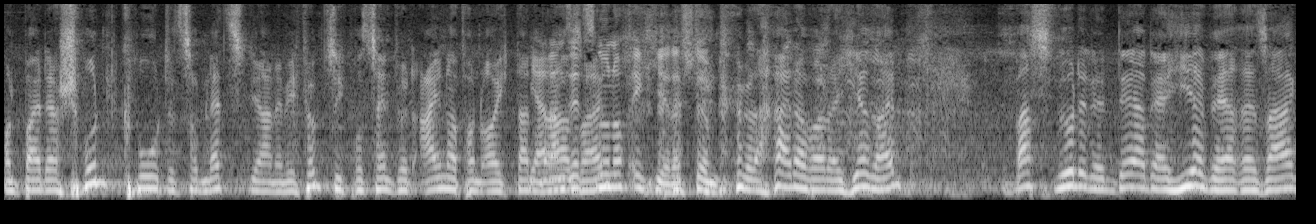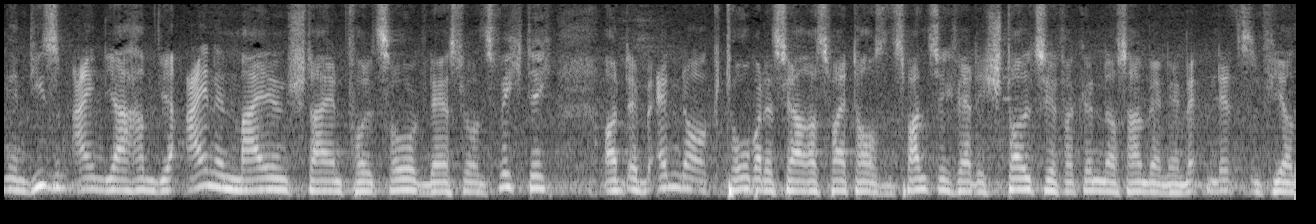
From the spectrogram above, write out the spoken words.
und bei der Schwundquote zum letzten Jahr, nämlich 50 Prozent, wird einer von euch dann ja, da sein. Ja, dann sitzt nur noch ich hier, das stimmt. wird einer von euch hier sein was würde denn der, der hier wäre, sagen, in diesem einen Jahr haben wir einen Meilenstein vollzogen, der ist für uns wichtig. Und im Ende Oktober des Jahres 2020 werde ich stolz hier verkünden, das haben wir in den letzten vier,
